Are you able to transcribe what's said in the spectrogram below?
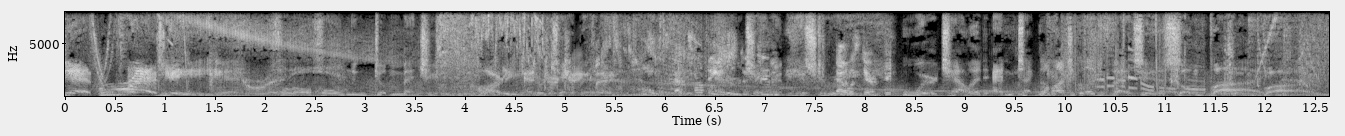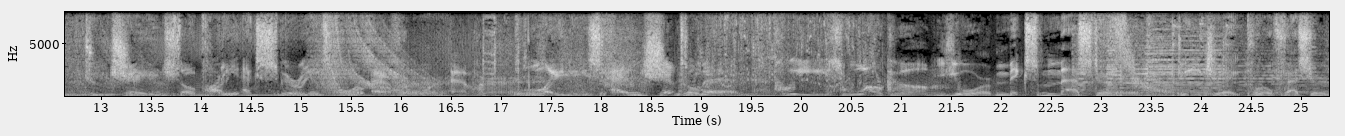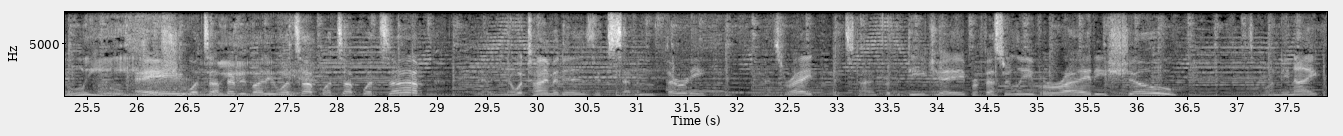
Get ready for a whole new dimension. Party entertainment. That's how they Entertainment history. That was their Where talent and technological advances combine to change the party experience forever. Ladies and gentlemen, please welcome your mix master, DJ Professor Lee. Hey, what's up, Lee. everybody? What's up? What's up? What's up? You know what time it is? It's 7:30. That's right. It's time for the DJ Professor Lee Variety Show. It's a Monday night.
